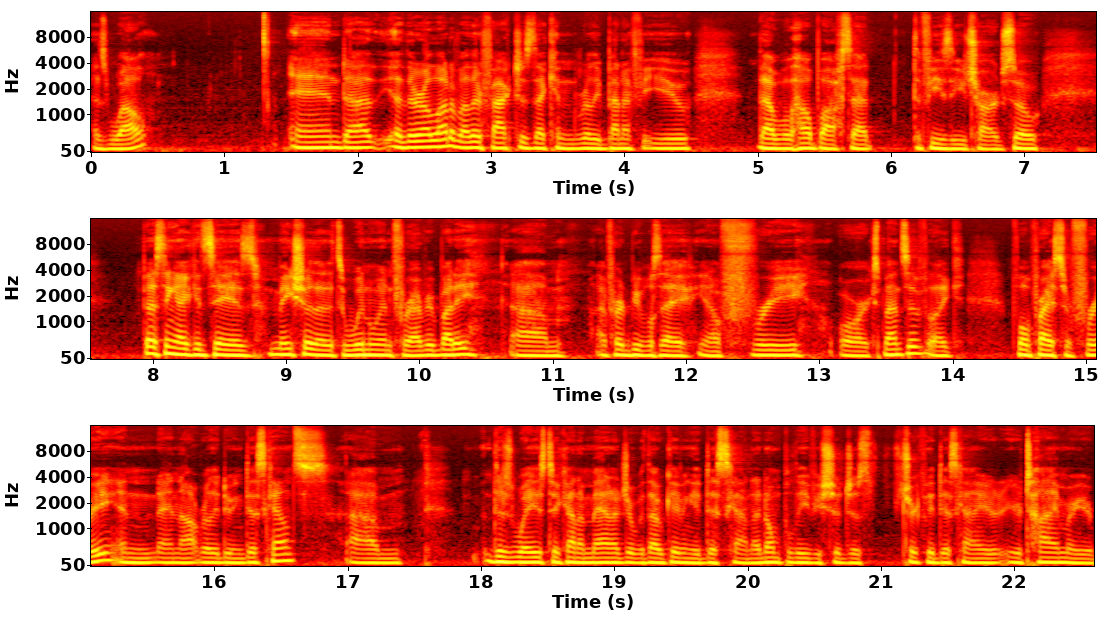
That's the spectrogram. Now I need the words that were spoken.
as well. And uh, there are a lot of other factors that can really benefit you that will help offset the fees that you charge. So, best thing I could say is make sure that it's a win-win for everybody. Um, I've heard people say, you know, free or expensive, like full price or free, and and not really doing discounts. Um, there's ways to kind of manage it without giving a discount. I don't believe you should just strictly discount your, your time or your,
